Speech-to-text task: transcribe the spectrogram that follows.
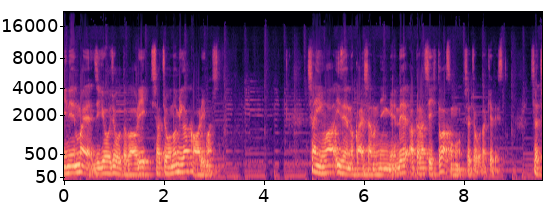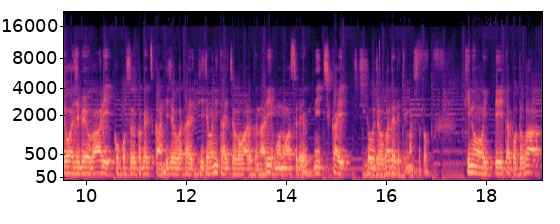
2年前事業譲渡がおり社長のみが変わりました。社員は以前の会社の人間で新しい人はその社長だけですと社長は持病がありここ数ヶ月間非常が非常に体調が悪くなり物忘れに近い症状が出てきましたと昨日言っていたことが、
